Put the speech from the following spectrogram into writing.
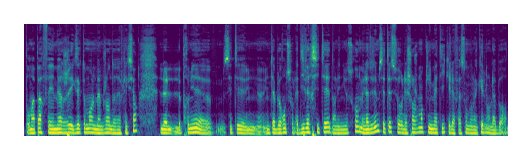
pour ma part, fait émerger exactement le même genre de réflexion. Le, premier, c'était une, une, table ronde sur la diversité dans les newsrooms, et la deuxième, c'était sur les changements climatiques et la façon dans laquelle on l'aborde.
